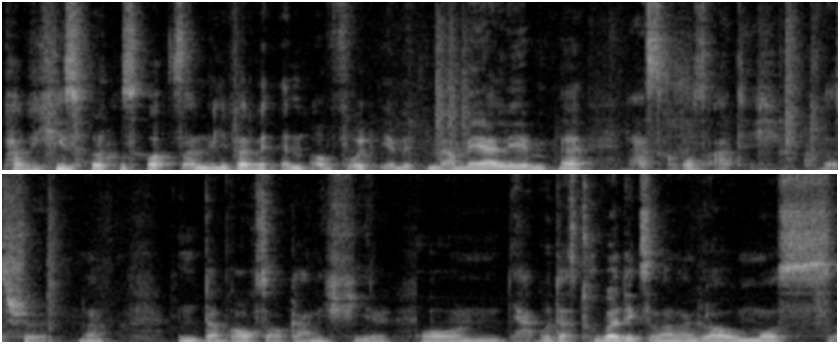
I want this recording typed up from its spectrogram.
Paris oder sowas angeliefert werden, obwohl die mitten am Meer leben, ne? das ist großartig. Das ist schön. Ne? Und da braucht es auch gar nicht viel. Und ja, gut, dass Trubadix immer dran glauben muss,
